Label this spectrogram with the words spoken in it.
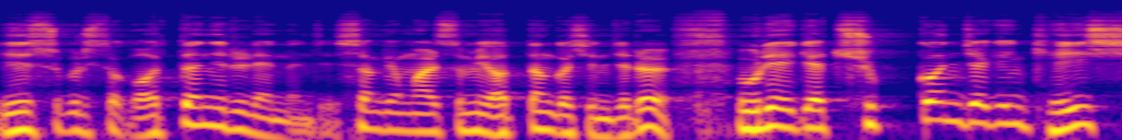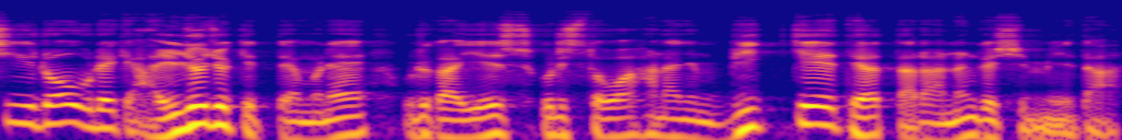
예수 그리스도가 어떤 일을 했는지, 성경 말씀이 어떤 것인지를 우리에게 주권적인 계시로 우리에게 알려 줬기 때문에 우리가 예수 그리스도와 하나님을 믿게 되었다라는 것입니다.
